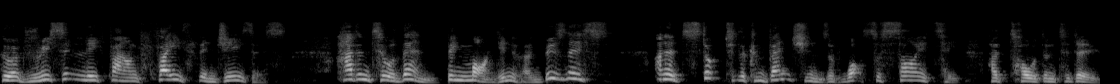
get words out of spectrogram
who had recently found faith in Jesus had until then been minding their own business and had stuck to the conventions of what society had told them to do.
